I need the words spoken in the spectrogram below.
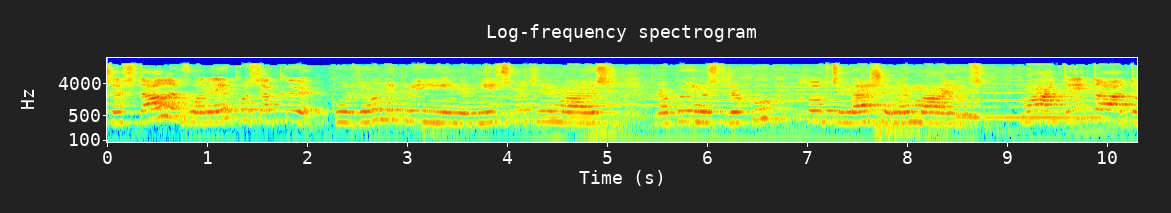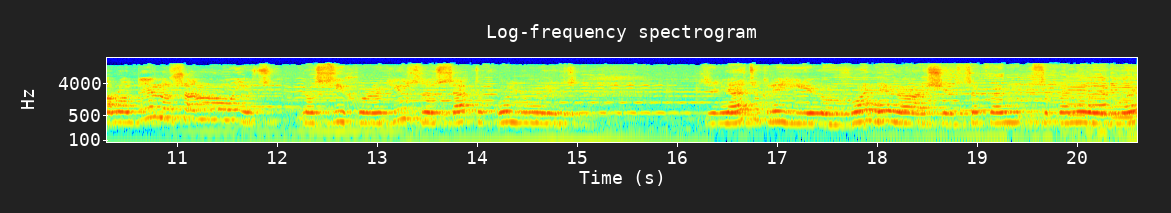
ще стали вони козаки. Кордони країни міцно тримають, крапину страху хлопці наші не мають. На всіх ворогів за все то полюють. Звільнять Україну, вони наші, запан- запанує мир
